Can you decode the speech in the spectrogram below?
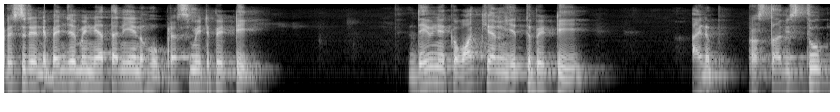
president Benjamin Netanyahu press meet పెట్టి దేవుని యొక్క వాక్యాలను ఎత్తుపెట్టి ఆయన ప్రస్తావిస్తూ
